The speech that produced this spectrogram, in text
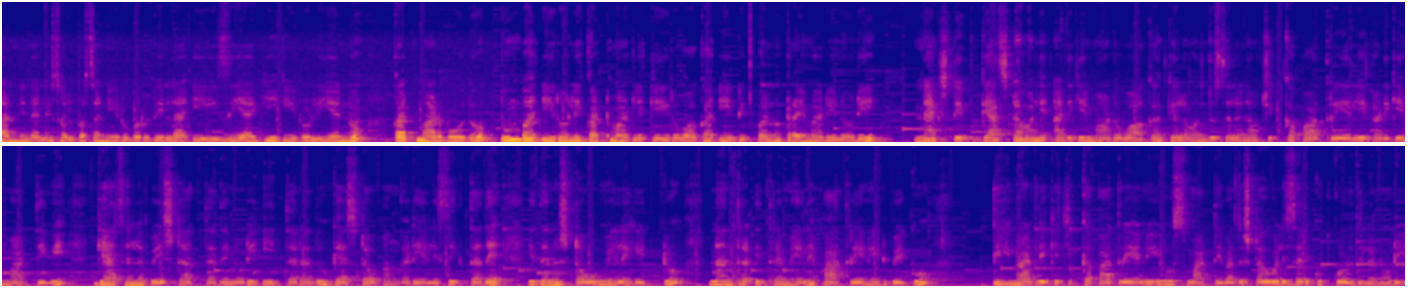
ಕಣ್ಣಿನಲ್ಲಿ ಸ್ವಲ್ಪ ಸಹ ನೀರು ಬರುವುದಿಲ್ಲ ಈಸಿಯಾಗಿ ಈರುಳ್ಳಿಯನ್ನು ಕಟ್ ಮಾಡ್ಬೋದು. ತುಂಬ ಈರುಳ್ಳಿ ಕಟ್ ಮಾಡಲಿಕ್ಕೆ ಇರುವಾಗ ಈ ಟಿಪ್ಪನ್ನು ಟ್ರೈ ಮಾಡಿ ನೋಡಿ. ನೆಕ್ಸ್ಟ್ ಟಿಪ್ ಗ್ಯಾಸ್ ಸ್ಟವಲ್ಲಿ ಅಡುಗೆ ಮಾಡುವಾಗ ಕೆಲವೊಂದು ಸಲ ನಾವು ಚಿಕ್ಕ ಪಾತ್ರೆಯಲ್ಲಿ ಅಡುಗೆ ಮಾಡ್ತೀವಿ. ಗ್ಯಾಸ್ ಎಲ್ಲ ವೇಸ್ಟ್ ಆಗ್ತದೆ. ನೋಡಿ, ಈ ಥರದ್ದು ಗ್ಯಾಸ್ ಸ್ಟವ್ ಅಂಗಡಿಯಲ್ಲಿ ಸಿಗ್ತದೆ. ಇದನ್ನು ಸ್ಟವ್ ಮೇಲೆ ಇಟ್ಟು ನಂತರ ಇದರ ಮೇಲೆ ಪಾತ್ರೆಯನ್ನು ಇಡಬೇಕು. ಟೀ ಮಾಡಲಿಕ್ಕೆ ಚಿಕ್ಕ ಪಾತ್ರೆಯನ್ನು ಯೂಸ್ ಮಾಡ್ತೀವಿ. ಅದು ಸ್ಟವಲ್ಲಿ ಸರಿ ಕುತ್ಕೊಳ್ಳೋದಿಲ್ಲ ನೋಡಿ,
